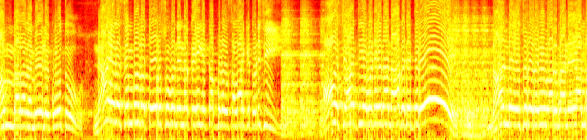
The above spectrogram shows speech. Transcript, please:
ಅಂಬರದ ಮೇಲೆ ಕುಳಿತು ನ್ಯಾಯದ ಸಿಂಬಲ ತೋರಿಸುವ ನಿನ್ನ ಕೈಗೆ ಕಬ್ಬಿಣದ ಸಲಾಕಿ ತೊಡಿಸಿ ಆ ಶಾಂತಿಯ ಒಡೆಯನಾಗದಿದ್ದರೆ ನನ್ನ ಹೆಸರು ರವಿವರ್ಮನೇ ಅಲ್ಲ.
